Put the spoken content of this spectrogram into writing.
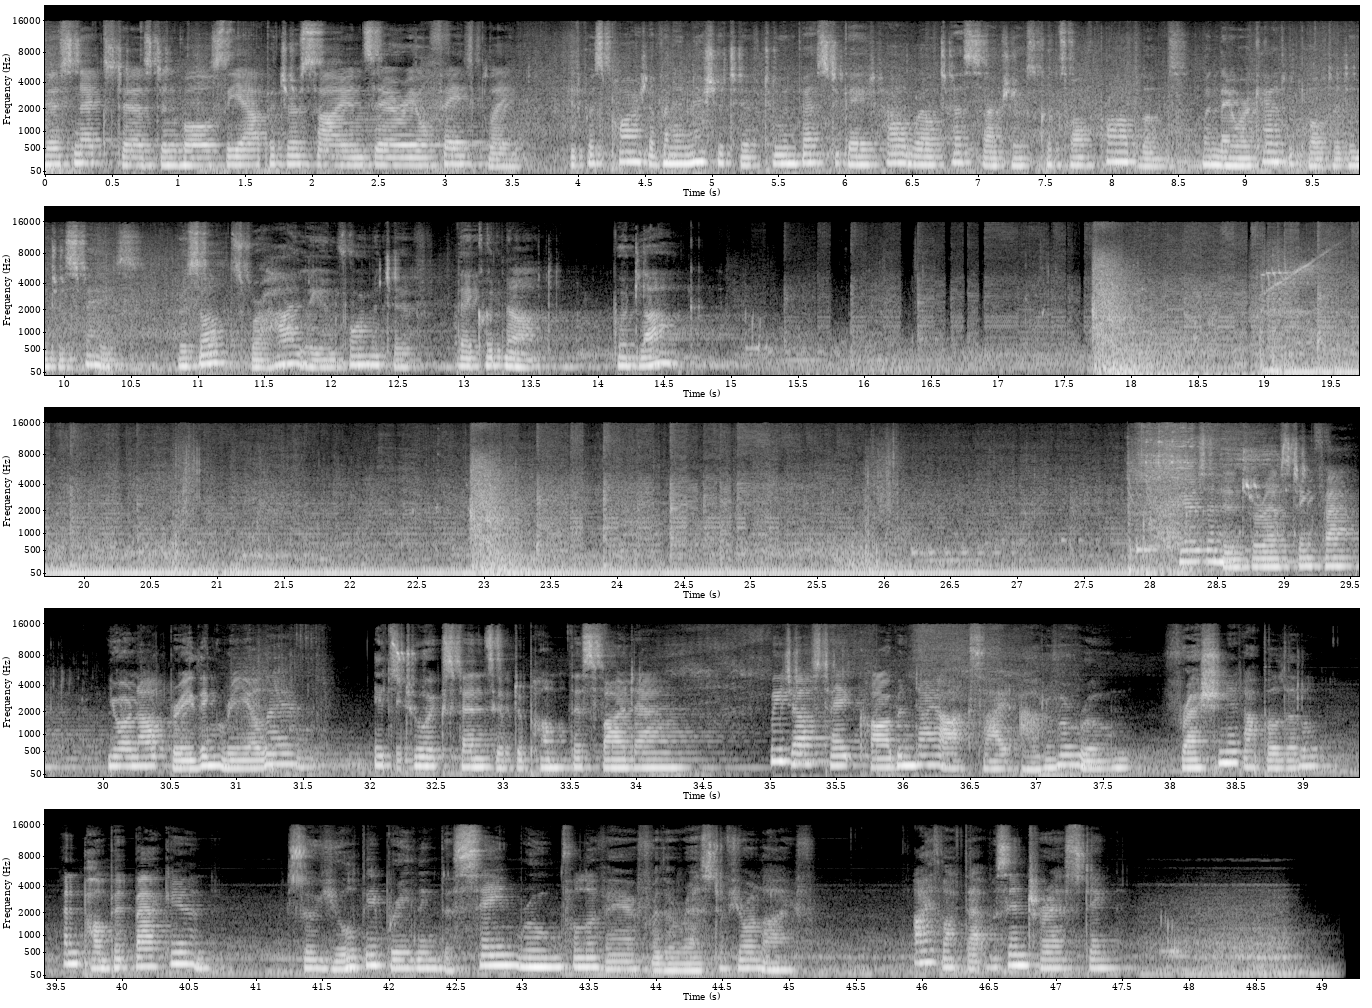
This next test involves the Aperture Science Aerial Faith Plate. It was part of an initiative to investigate how well test subjects could solve problems when they were catapulted into space. Results were highly informative. They could not. Good luck. Here's an interesting fact. You're not breathing real air. It's too expensive to pump this far down. We just take carbon dioxide out of a room, freshen it up a little, and pump it back in. So you'll be breathing the same room full of air for the rest of your life. I thought that was interesting.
